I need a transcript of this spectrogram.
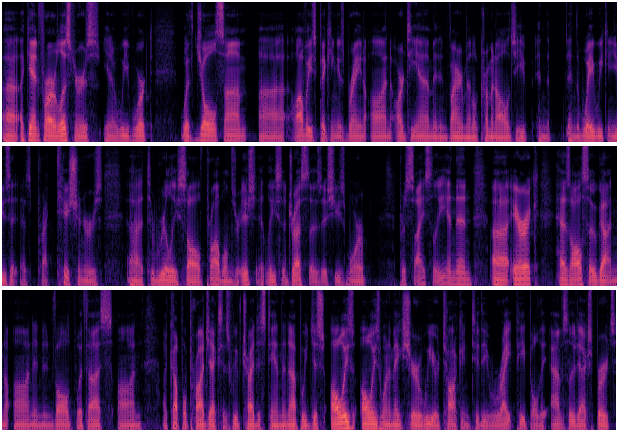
uh, again, for our listeners, you know, we've worked with Joel Som, uh, always picking his brain on RTM and environmental criminology and the and the way we can use it as practitioners uh, to really solve problems or ish, at least address those issues more Precisely. And then uh, Eric has also gotten on and involved with us on a couple projects as we've tried to stand them up. We just always, always want to make sure we are talking to the right people, the absolute experts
